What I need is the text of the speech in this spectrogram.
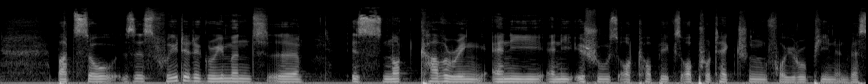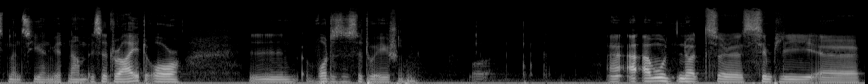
But so this free trade agreement. Uh, is not covering any any issues or topics or protection for European investments here in Vietnam. Is it right, or what is the situation? Well, I, I would not uh, simply uh,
